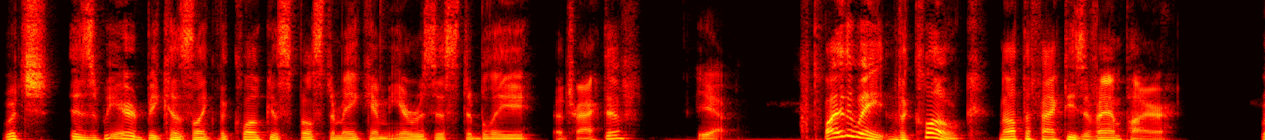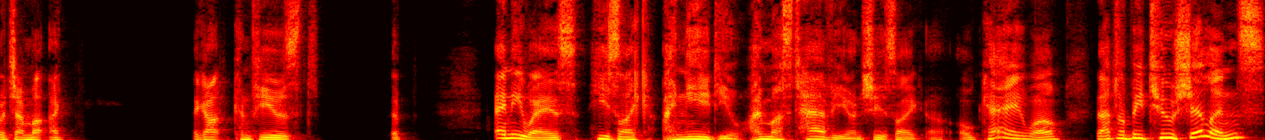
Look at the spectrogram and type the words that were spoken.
which is weird because like the cloak is supposed to make him irresistibly attractive. Yeah. By the way, the cloak, not the fact he's a vampire, which I'm I, I got confused. Anyways, he's like, "I need you. I must have you," and she's like, "Uh, "Okay, well, that'll be two shillings.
